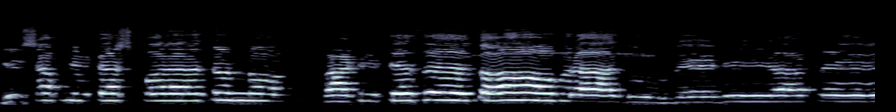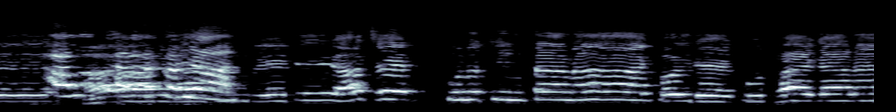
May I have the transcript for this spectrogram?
হিসাব নিকাশ করার জন্য পাঠিতেছে দম রাজু রেডি আছে। রেডি আছে। কোনো চিন্তা নাই কই রে কোথায় গেলে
